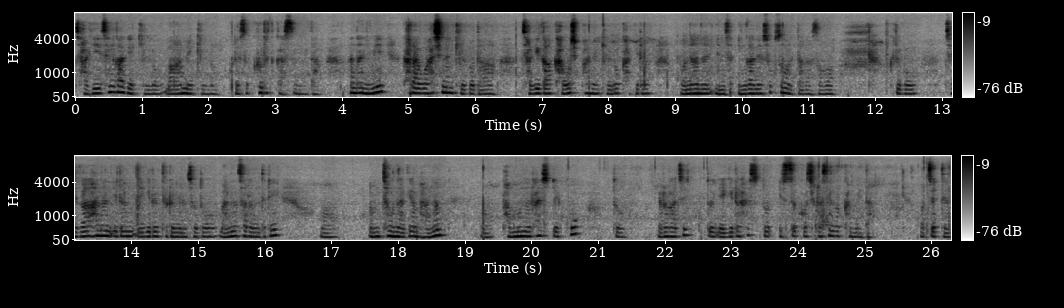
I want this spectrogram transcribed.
자기 생각의 길로, 마음의 길로, 그래서 그릇 같습니다. 하나님이 가라고 하시는 길보다 자기가 가고 싶어 하는 길로 가기를 원하는 인간의 속성을 따라서 그리고 제가 하는 이런 얘기를 들으면서도 많은 사람들이 어, 엄청나게 많은 어, 반문을 할 수도 있고 또 여러 가지 또 얘기를 할 수도 있을 것이라 생각합니다. 어쨌든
